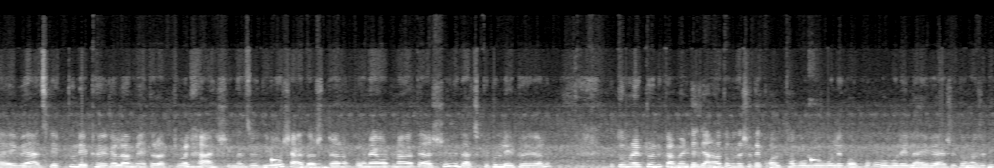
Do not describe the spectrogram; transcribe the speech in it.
লাইভে আজকে একটু লেট হয়ে গেল, আমি এত রাত্রিবেলা আসি না যদিও, সাড়ে দশটা, পৌনে এগারোটা নাগাতে আসি কিন্তু আজকে একটু লেট হয়ে গেল। তো তোমরা একটুখানি কমেন্টে জানাও, তোমাদের সাথে কথা বলব বলে, গল্প করব বলে লাইভে আসি। তোমরা যদি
